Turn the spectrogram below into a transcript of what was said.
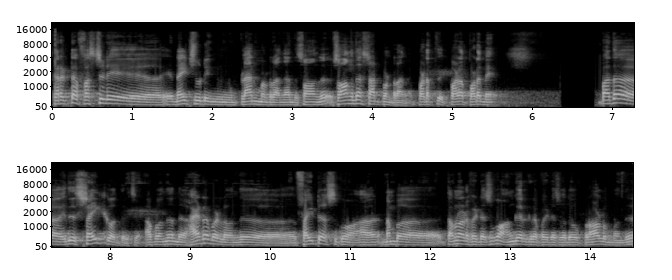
கரெக்டாக first day night shooting plan பண்ணுறாங்க அந்த சாங்கு சாங் தான் ஸ்டார்ட் பண்ணுறாங்க படத்து பட படமே. பார்த்தா இது ஸ்ட்ரைக் வந்துருச்சு. அப்போ வந்து அந்த ஹைதராபாடில் வந்து ஃபைட்டர்ஸுக்கும் நம்ம தமிழ்நாடு ஃபைட்டர்ஸுக்கும் அங்கே இருக்கிற ஃபைட்டர்ஸுக்கும் ஏதோ ப்ராப்ளம் வந்து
